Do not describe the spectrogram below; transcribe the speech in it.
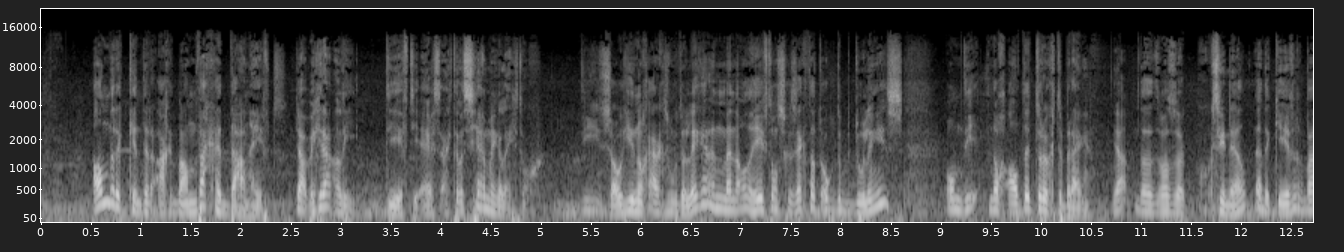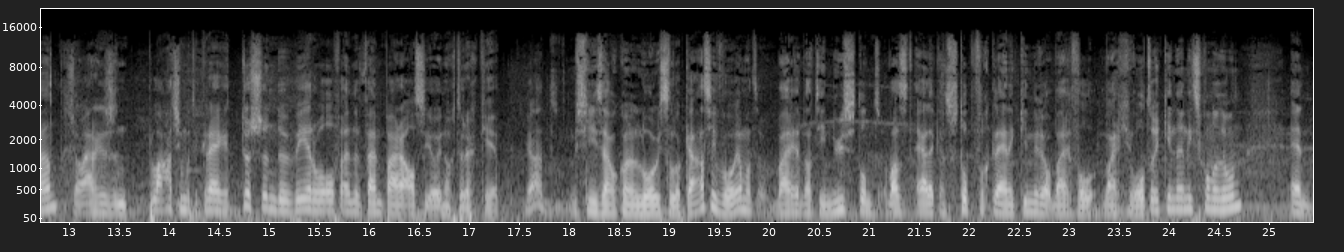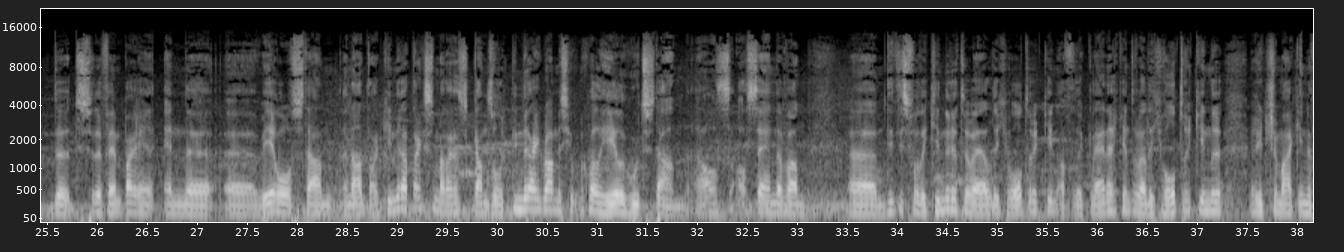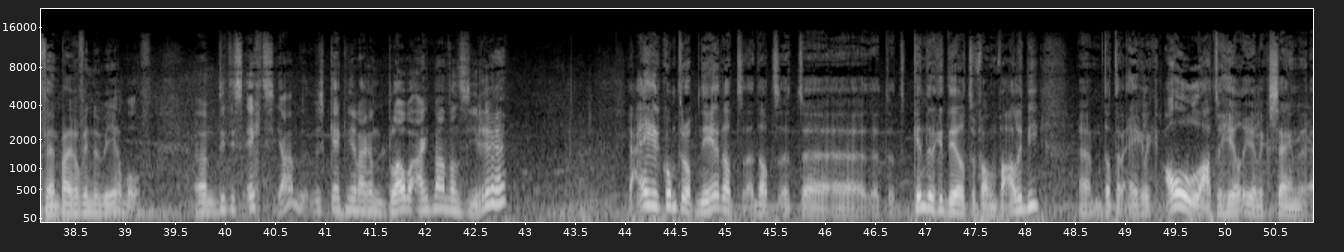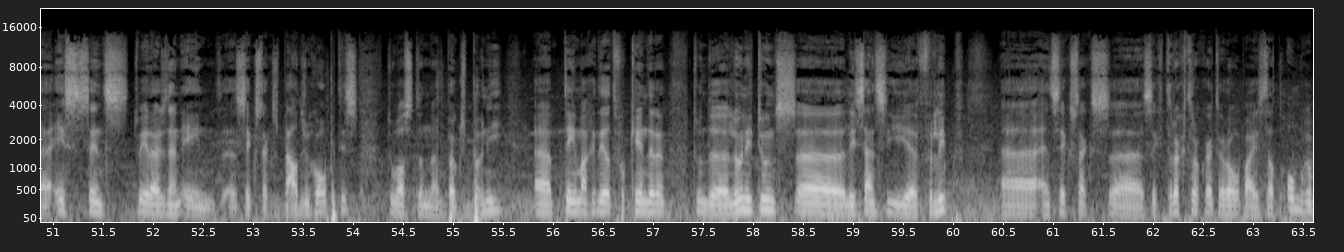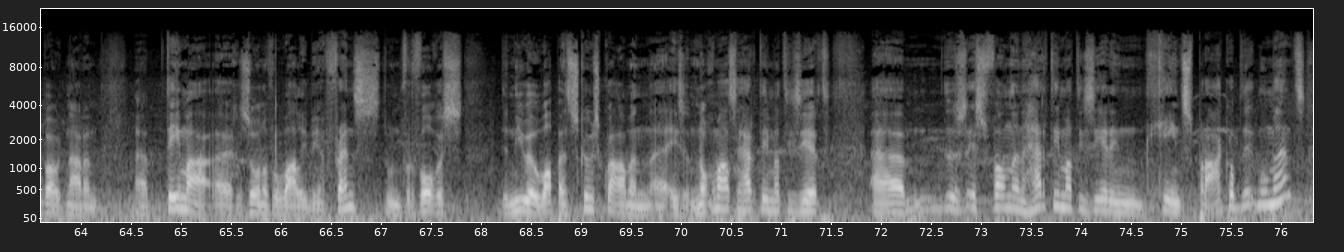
andere kinderachtbaan weggedaan heeft. Ja, weggedaan. Allee, die heeft hij ergens achter de schermen gelegd, toch? Die zou hier nog ergens moeten liggen. En men heeft ons gezegd dat ook de bedoeling is om die nog altijd terug te brengen. Ja, dat was de Coccinelle, de keverbaan. Zou ergens een plaatsje moeten krijgen tussen de weerwolf en de vampire als hij ooit nog terugkeert. Ja, misschien is daar ook wel een logische locatie voor. Hè? Want waar dat hij nu stond, was het eigenlijk een stop voor kleine kinderen waar, vol, waar grotere kinderen niets konden doen. En de, tussen de Vampire en de uh, staan een aantal kinderattracties. Maar daar kan zo'n kinderachtbaan misschien ook nog wel heel goed staan. Als, als zijnde van, uh, dit is voor de kinderen, terwijl de grotere kinderen, of de kleinere kinderen, terwijl de grotere kinderen een ritje maken in de Vampire of in de Weerwolf. Um, dit is echt, ja, we kijken hier naar een blauwe achtbaan van Zierer. Eigenlijk komt erop neer dat, dat het, uh, het, het, kindergedeelte van Walibi, uh, dat er eigenlijk al, laten we heel eerlijk zijn, uh, is sinds 2001 Six Flags Belgium geopend is. Toen was het een Bugs Bunny thema gedeelte voor kinderen. Toen de Looney Tunes licentie verliep, uh, en Six zich terugtrok uit Europa, is dat omgebouwd naar een uh, themazone voor Walibi en Friends. Toen vervolgens de nieuwe WAP en Skunks kwamen, is het nogmaals herthematiseerd. dus is van een herthematisering geen sprake op dit moment.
